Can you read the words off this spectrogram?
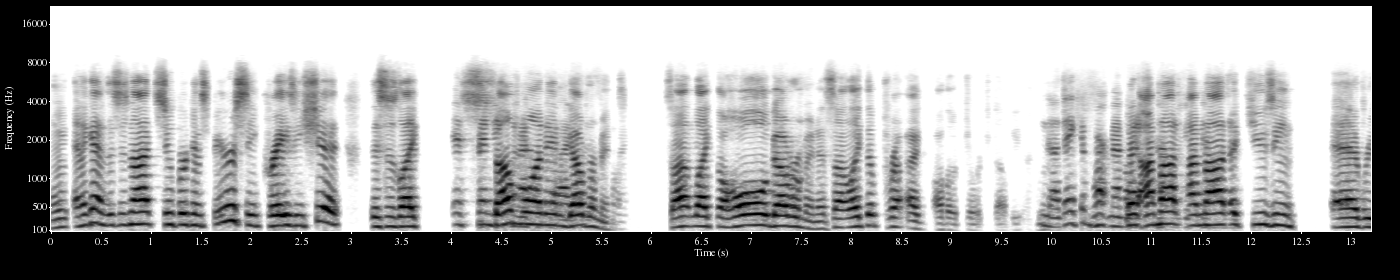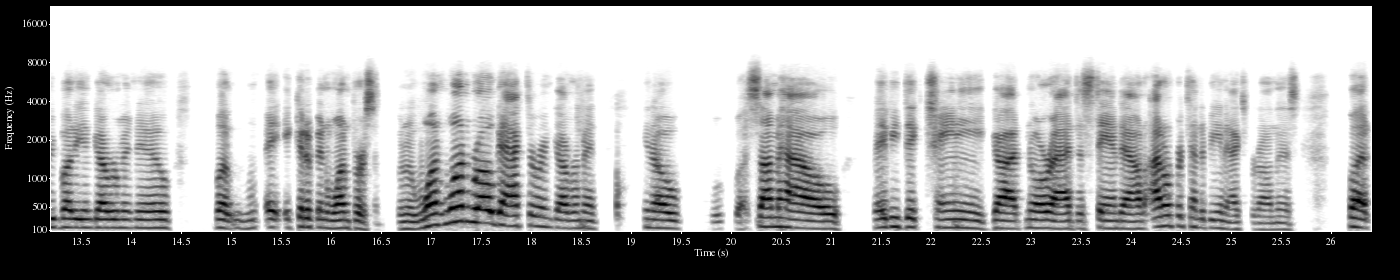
And again, this is not super conspiracy, crazy shit. This is like someone in government. it's not like the whole government. It's not like the pre- uh, although George W. No, they compartmentalize. But I'm not. I'm not accusing everybody in government knew, but it, it could have been one person, one one rogue actor in government. You know, somehow maybe Dick Cheney got NORAD to stand down. I don't pretend to be an expert on this, but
